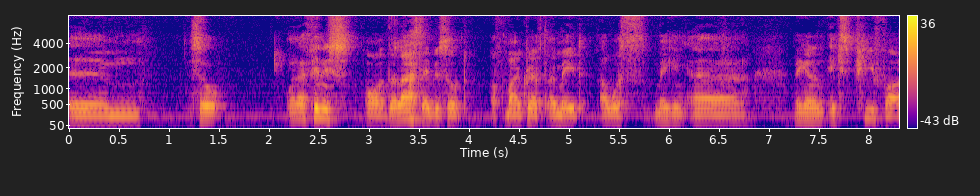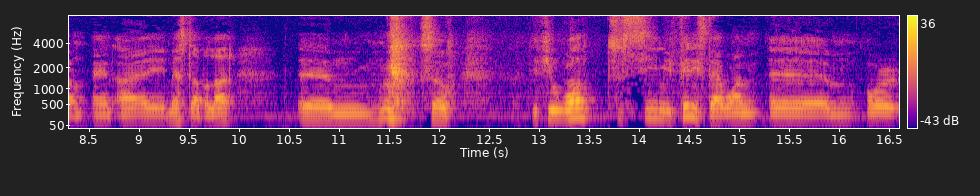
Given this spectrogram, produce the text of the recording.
um, so when I finished or the last episode of Minecraft I made, I was making a making an XP farm and I messed up a lot. Um, so if you want to see me finish that one, um, or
